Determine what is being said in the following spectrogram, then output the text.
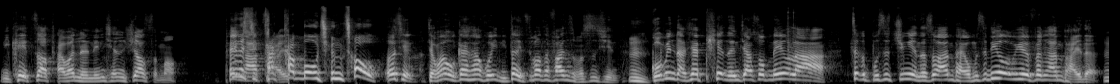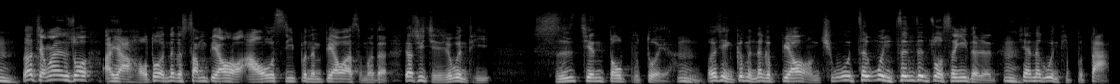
你可以知道台湾的年轻人需要什么。那是他看不清楚。而且讲完，我刚刚回你，到底知不知道在发生什么事情？嗯，国民党现在骗人家说没有啦，这个不是军演的时候安排，我们是六月份安排的。嗯，然后蒋万安说，哎呀，好多人那个商标哈，ROC 不能标啊什么的，要去解决问题。时间都不对啊，嗯，而且你根本那个标哦，你去问真问真正做生意的人，嗯，现在那个问题不大，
